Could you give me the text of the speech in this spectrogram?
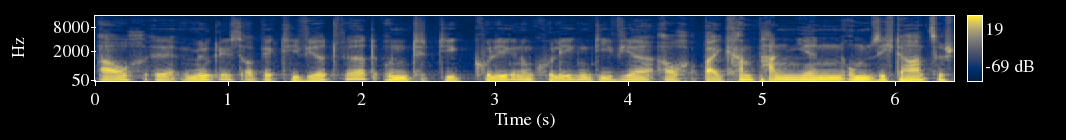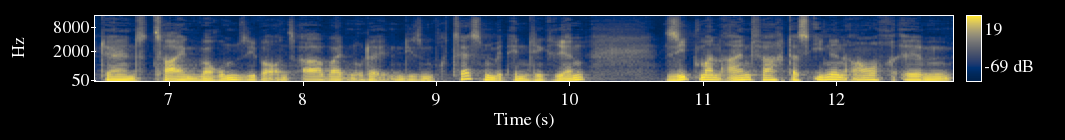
auch äh, möglichst objektiviert wird und die Kolleginnen und Kollegen, die wir auch bei Kampagnen, um sich darzustellen, zu zeigen, warum sie bei uns arbeiten oder in diesen Prozessen mit integrieren, sieht man einfach, dass ihnen auch ähm,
